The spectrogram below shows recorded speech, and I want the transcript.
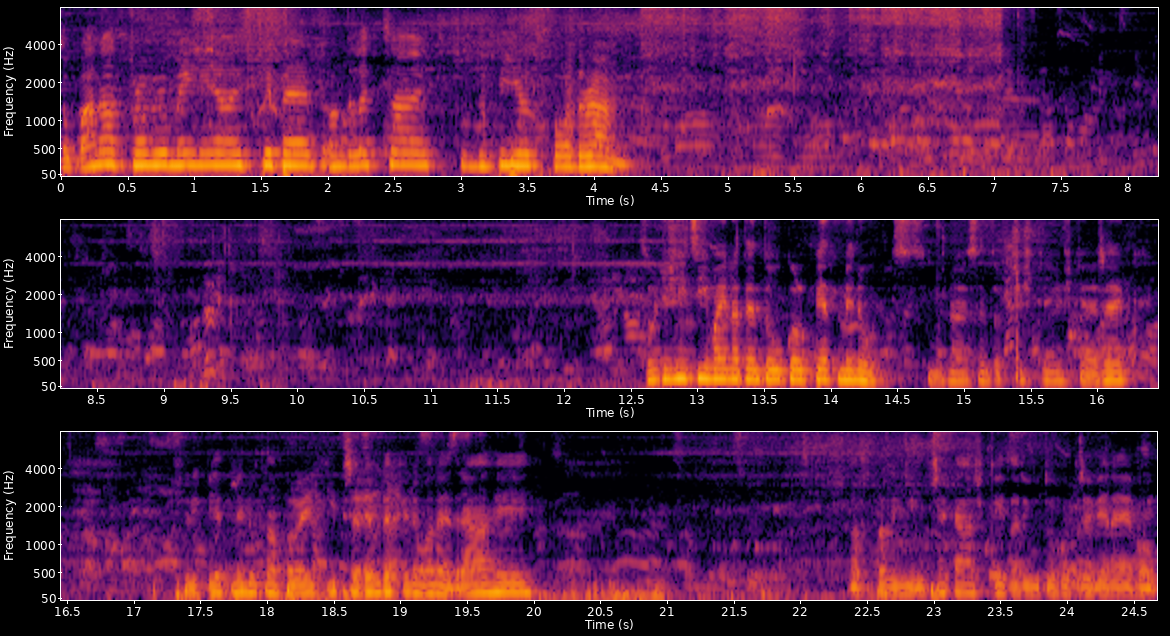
So Banat from Romania is prepared on the left side of the field for the run. Soutěžící mají na tento úkol pět minut. Možná jsem to v češtině ještě neřekl. Čili pět minut na projetí předem definované dráhy. Zastavení u překážky, tady u toho dřevěného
